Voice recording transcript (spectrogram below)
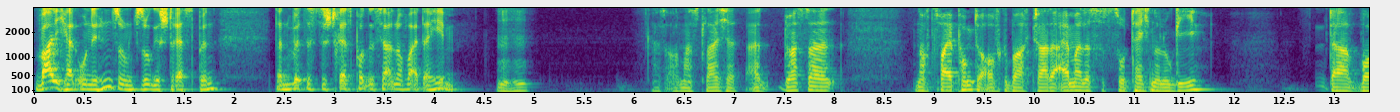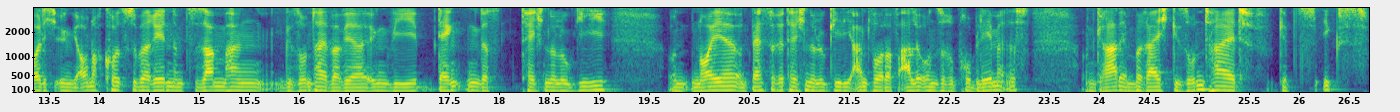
weil ich halt ohnehin so, so gestresst bin, dann wird es das Stresspotenzial noch weiter heben. Mhm. Das ist auch immer das Gleiche. Äh, du hast da noch zwei Punkte aufgebracht. Gerade einmal ist es so Technologie. Da wollte ich irgendwie auch noch kurz drüber reden im Zusammenhang Gesundheit, weil wir irgendwie denken, dass Technologie und neue und bessere Technologie die Antwort auf alle unsere Probleme ist. Und gerade im Bereich Gesundheit gibt es x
